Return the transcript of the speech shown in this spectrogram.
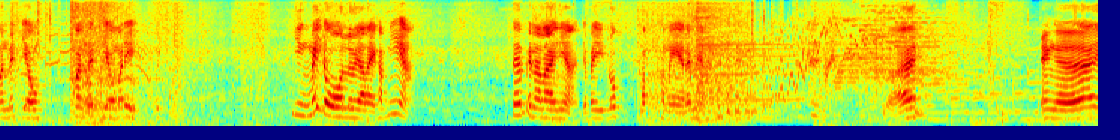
มันเม็ดเดียว มันเม็ดเดียวมาดิอุ๊ ยิงไม่โดนเลยอะไรครับเนี่ย เต้นเป็นอะไรเนี่ย จะไปลบกับคาแมได้ไหมเนี่ยเฮ้ยแม่งเอ้ย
